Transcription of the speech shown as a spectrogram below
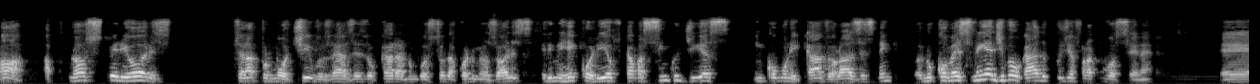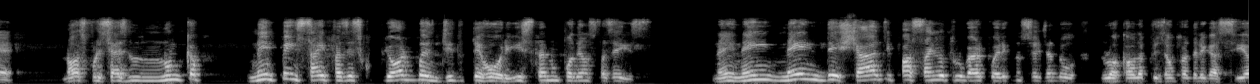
Ó, a, nossos superiores sei lá, por motivos, né? Às vezes o cara não gostou da cor dos meus olhos, ele me recolhia, eu ficava cinco dias incomunicável lá, às vezes nem, no começo nem advogado podia falar com você, né? É, nós policiais nunca nem pensar em fazer isso com o pior bandido terrorista, não podemos fazer isso. Nem, nem, nem deixar de passar em outro lugar com ele que não seja do, do local da prisão para a delegacia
